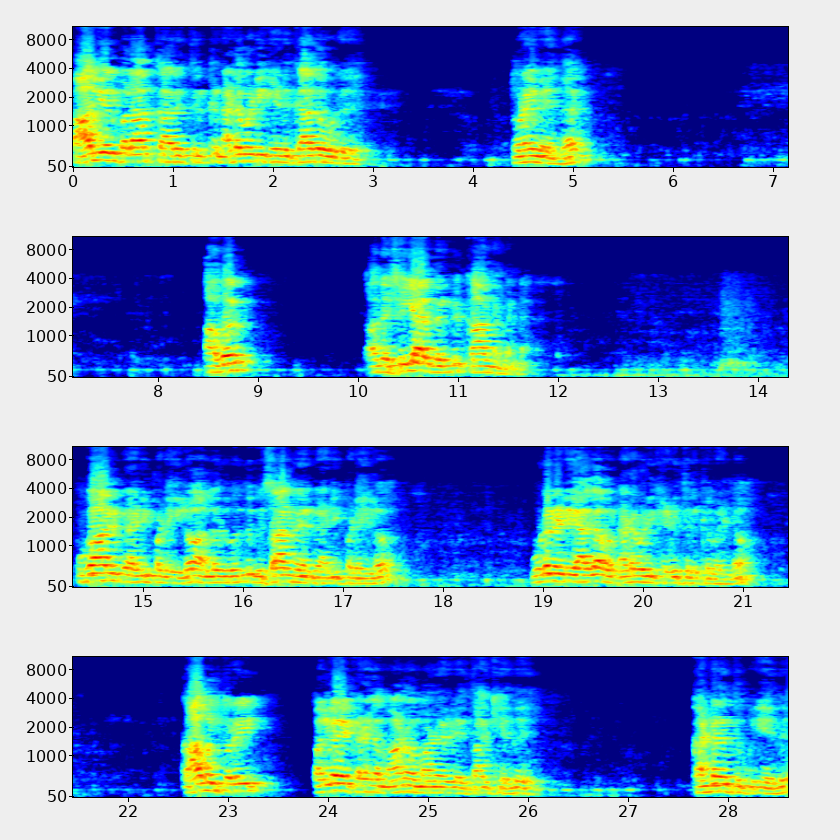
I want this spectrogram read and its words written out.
பாலியல் பலாத்காரத்திற்கு நடவடிக்கை எடுக்காத ஒரு துணைவேந்தர் அவர் அதை செய்யாததற்கு காரணம் என்ன? புகார் என்ற அடிப்படையிலோ அல்லது வந்து விசாரணை என்ற அடிப்படையிலோ உடனடியாக அவர் நடவடிக்கை எடுத்திருக்க வேண்டும். காவல்துறை பல்கலைக்கழக மாணவ மாணவர்களை தாக்கியது கண்டனத்துக்குரியது.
